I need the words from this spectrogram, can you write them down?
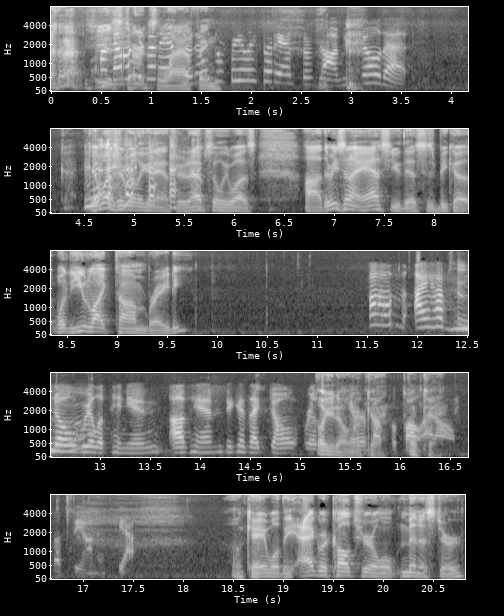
she just starts laughing. That was a really good answer, Tom. You know that. It was a really good answer. It absolutely was. Uh, the reason I asked you this is because, well, do you like Tom Brady? Um, I have no real opinion of him because I don't really Oh, you don't? care Okay. about football Okay. at all. Let's be honest. Yeah. Okay, well, the agricultural minister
